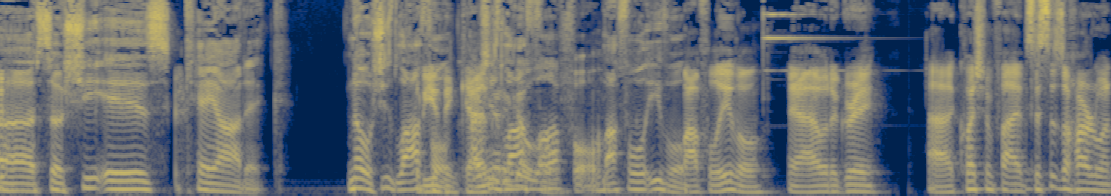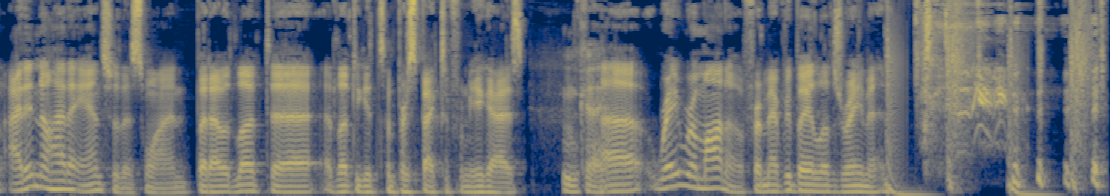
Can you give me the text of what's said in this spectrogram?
Uh, so she is chaotic. No, she's lawful. do you think, she's lawful. lawful. Lawful evil. lawful evil. Yeah, I would agree. Uh, question five. This is a hard one. I didn't know how to answer this one, but I would love to. I'd love to get some perspective from you guys. Okay. Uh, Ray Romano from Everybody Loves Raymond.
